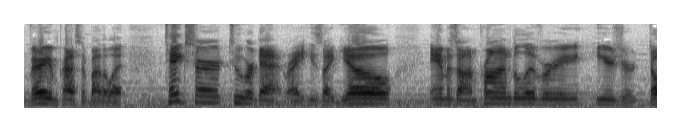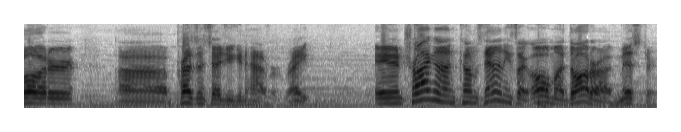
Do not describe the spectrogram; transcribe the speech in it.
very impressive by the way, takes her to her dad, right? He's like, yo, Amazon Prime delivery, here's your daughter, uh, Presence said you can have her, right? And Trigon comes down, he's like, oh, my daughter, I've missed her.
